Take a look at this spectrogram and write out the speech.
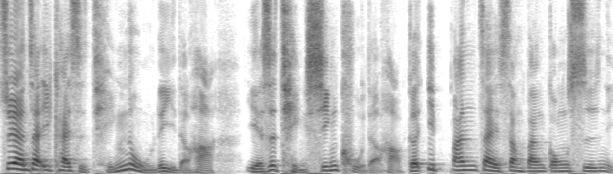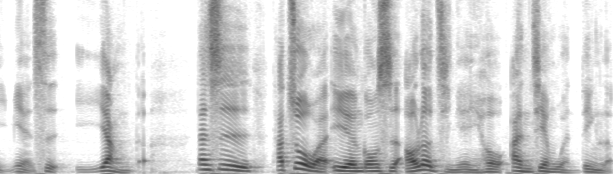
虽然在一开始挺努力的哈，也是挺辛苦的哈，跟一般在上班公司里面是一样的。但是他做完艺人公司，熬了几年以后，案件稳定了，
